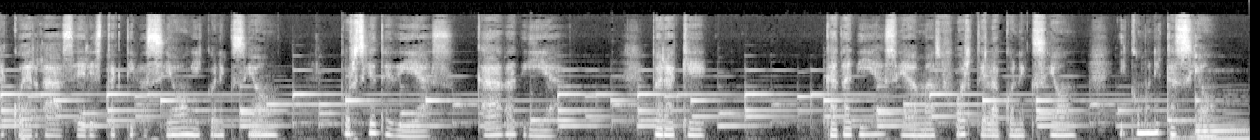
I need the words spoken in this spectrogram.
Recuerda hacer esta activación y conexión por siete días, cada día, para que cada día sea más fuerte la conexión y comunicación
